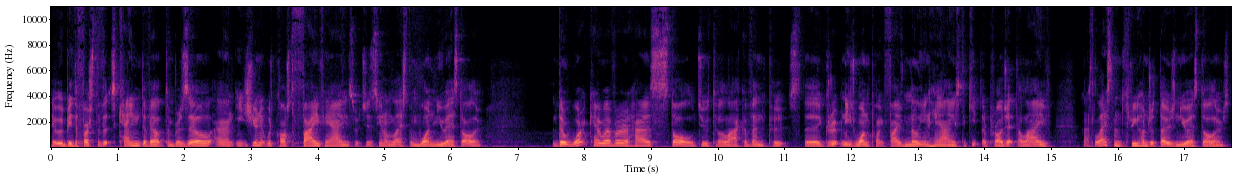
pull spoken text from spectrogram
It would be the first of its kind developed in Brazil, and each unit would cost 5 reais, which is, you know, less than 1 US dollar. Their work, however, has stalled due to a lack of inputs. The group needs 1.5 million reais to keep their project alive, that's less than 300,000 US dollars.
